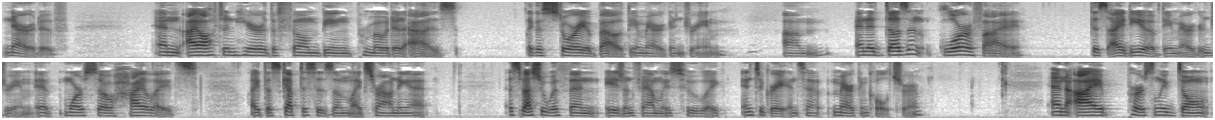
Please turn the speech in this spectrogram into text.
narrative. And i often hear the film being promoted as like a story about the american dream um, and it doesn't glorify this idea of the american dream. It more so highlights like the skepticism like surrounding it especially within Asian families who like integrate into American culture. And I personally don't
